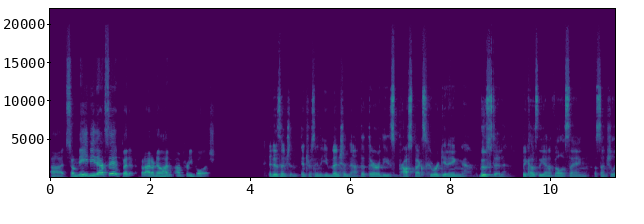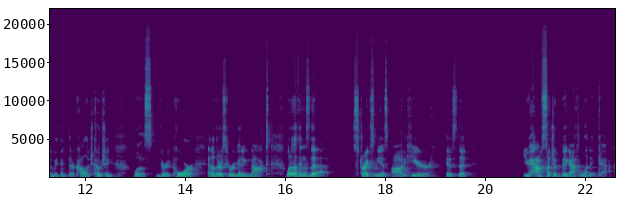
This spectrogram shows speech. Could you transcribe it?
Uh, so maybe that's it, but but I don't know. I'm I'm pretty bullish. It is interesting that you mentioned that that there are these prospects who are getting boosted because the NFL is saying essentially we think their college coaching was very poor and others who are getting knocked. One of the things that strikes me as odd here is that you have such a big athletic gap.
